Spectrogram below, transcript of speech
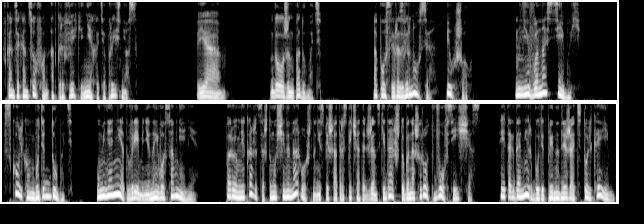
В конце концов он, открыв веки, нехотя произнес: «Я должен подумать». А после развернулся и ушел. Невыносимый. Сколько он будет думать? У меня нет времени на его сомнения. Порой мне кажется, что мужчины нарочно не спешат распечатать женский дар, чтобы наш род вовсе исчез. И тогда мир будет принадлежать только им.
